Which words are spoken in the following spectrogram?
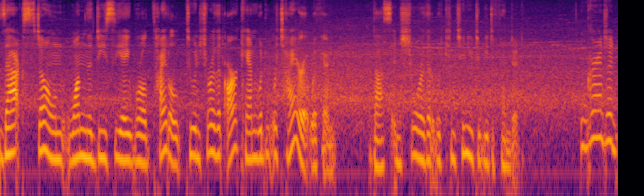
Zack Stone won the DCA World title to ensure that Arcan wouldn't retire it with him thus ensure that it would continue to be defended. Granted,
